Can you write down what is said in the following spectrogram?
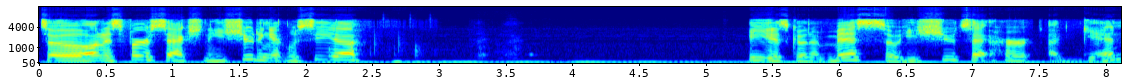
So on his first action, he's shooting at Lucia. He is going to miss, so he shoots at her again.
